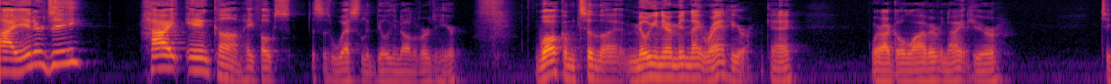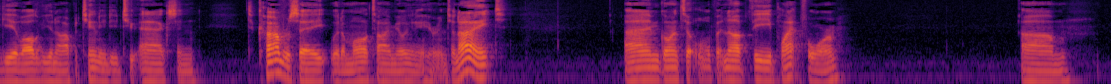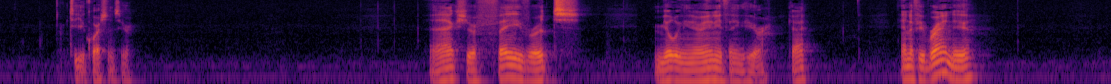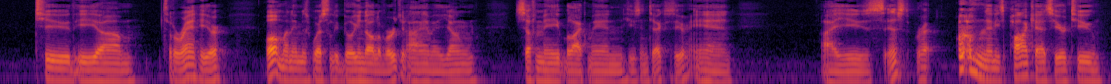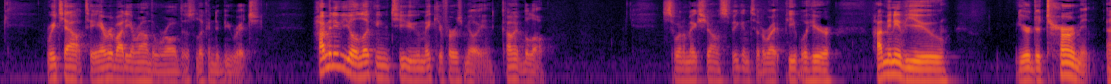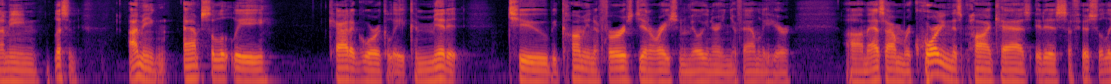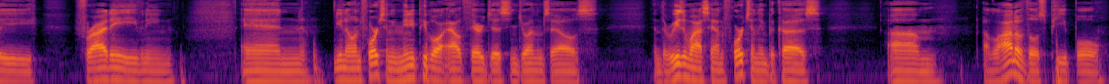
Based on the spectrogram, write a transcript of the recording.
high energy, high income. Hey, folks, this is Wesley, Billion Dollar Virgin here. Welcome to the Millionaire Midnight Rant here, okay? Where I go live every night here to give all of you an opportunity to ask and to conversate with a multi-millionaire here. And tonight, I'm going to open up the platform um, to your questions here. Ask your favorite millionaire anything here, okay? And if you're brand new to the um, to the rant here, well, my name is Wesley Billion Dollar Virgin. I am a young, self-made black man in Houston, Texas here, and I use Instagram and these podcasts here to reach out to everybody around the world that's looking to be rich. How many of you are looking to make your first million? Comment below. Just want to make sure I'm speaking to the right people here. How many of you you're determined? I mean, listen, I mean absolutely categorically committed to becoming a first generation millionaire in your family here. Um, as I'm recording this podcast, it is officially Friday evening. And, you know, unfortunately, many people are out there just enjoying themselves. And the reason why I say unfortunately, because um, a lot of those people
